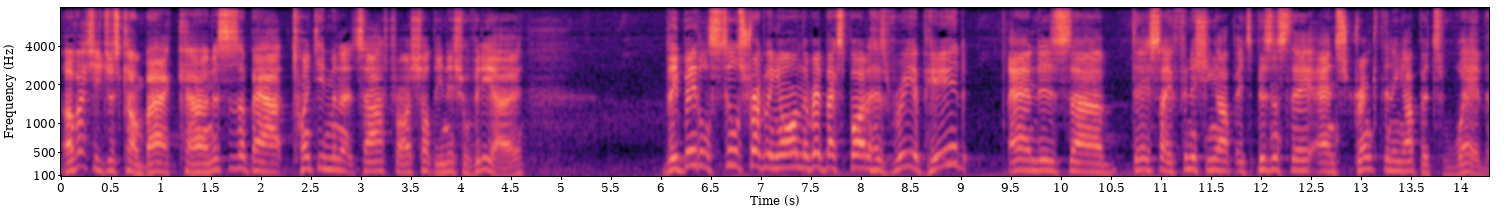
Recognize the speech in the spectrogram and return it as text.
I've actually just come back, uh, and this is about 20 minutes after I shot the initial video. The beetle's still struggling on. The redback spider has reappeared and is, uh, dare say, finishing up its business there and strengthening up its web.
